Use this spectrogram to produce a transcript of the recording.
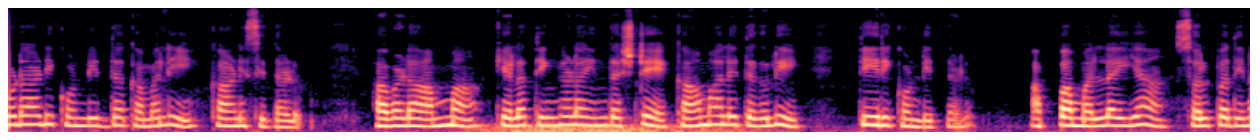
ಓಡಾಡಿಕೊಂಡಿದ್ದ ಕಮಲಿ ಕಾಣಿಸಿದ್ದಳು. ಅವಳ ಅಮ್ಮ ಕೆಲ ತಿಂಗಳ ಹಿಂದಷ್ಟೇ ಕಾಮಾಲೆ ತಗುಲಿ ತೀರಿಕೊಂಡಿದ್ದಳು. ಅಪ್ಪ ಮಲ್ಲಯ್ಯ ಸ್ವಲ್ಪ ದಿನ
